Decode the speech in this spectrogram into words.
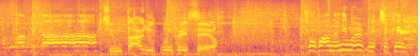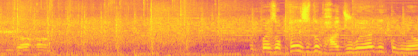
감사합니다. 지금 딱 6분 페이스예요. 초반은 힘을 비축해. 그래서 페이스도 봐주고 해야겠군요.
